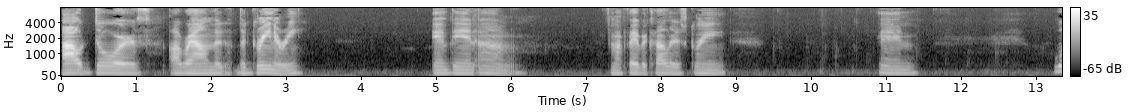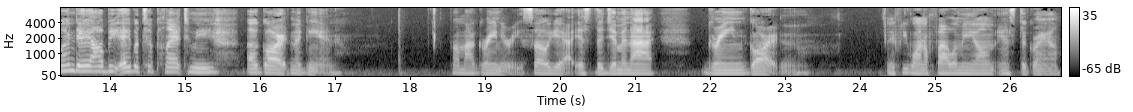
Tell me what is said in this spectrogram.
outdoors around the, the greenery. And then um my favorite color is green. And one day I'll be able to plant me a garden again from my greenery. So yeah, it's the Gemini Green Garden. If you want to follow me on Instagram,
